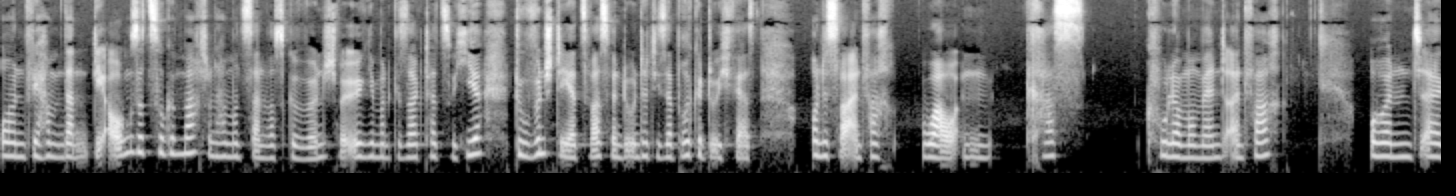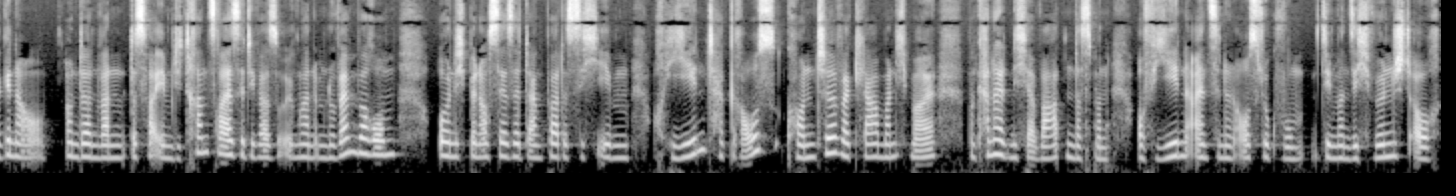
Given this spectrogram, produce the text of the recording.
und wir haben dann die Augen so zugemacht und haben uns dann was gewünscht, weil irgendjemand gesagt hat, so hier, du wünschst dir jetzt was, wenn du unter dieser Brücke durchfährst. Und es war einfach, wow, ein krass cooler Moment einfach. Und äh, genau, und dann waren, das war eben die Transreise, die war so irgendwann im November rum. Und ich bin auch sehr, sehr dankbar, dass ich eben auch jeden Tag raus konnte, weil klar, manchmal, man kann halt nicht erwarten, dass man auf jeden einzelnen Ausflug, wo, den man sich wünscht, auch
